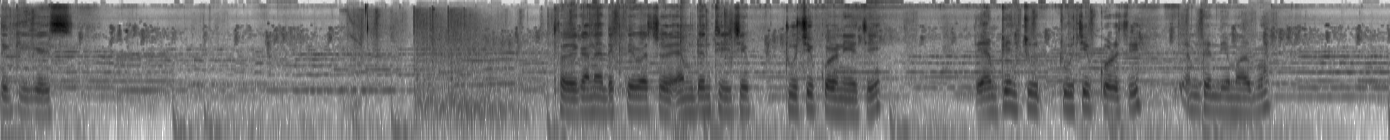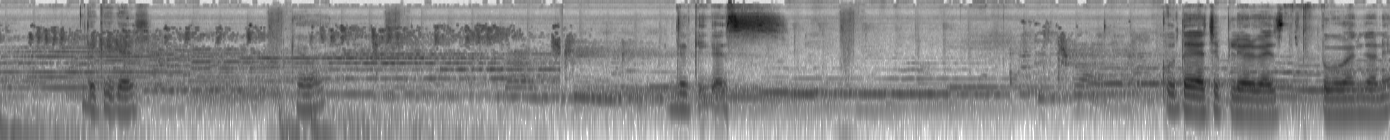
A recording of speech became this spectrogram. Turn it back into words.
দেখি গেস তো এখানে দেখতে পাচ্ছ M ten three chip two chip করে নিয়েছি। তো এম টেন টু চিপ করেছি। এম টেন দিয়ে মারবো। দেখি গ্যাস কি দেখি গ্যাস কোথায় আছে প্লেয়ার গাইজ ভগবান জানে।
